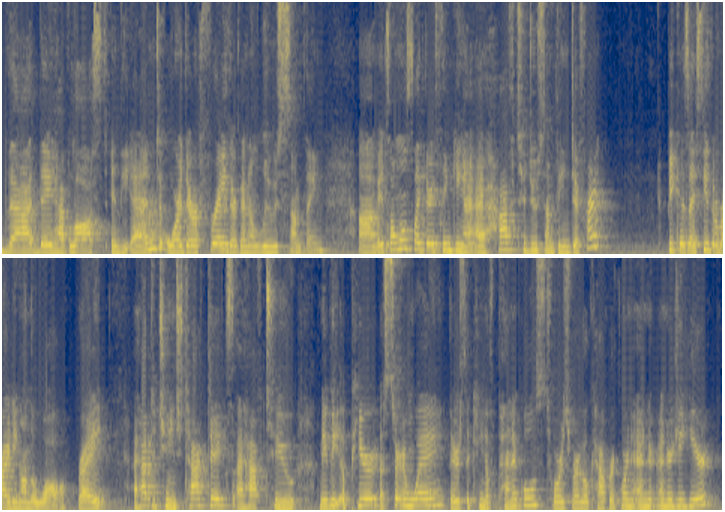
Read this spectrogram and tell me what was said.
that they have lost in the end, or they're afraid they're going to lose something. Um, it's almost like they're thinking, I, I have to do something different because I see the writing on the wall, right? I have to change tactics. I have to maybe appear a certain way. There's the King of Pentacles, Taurus, Virgo, Capricorn energy here.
